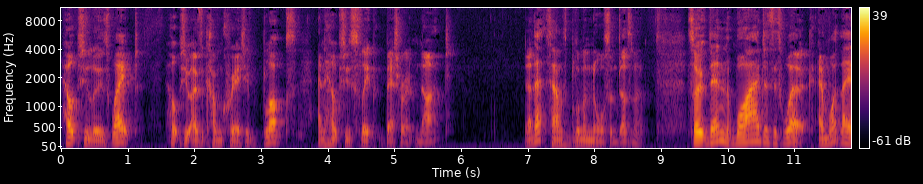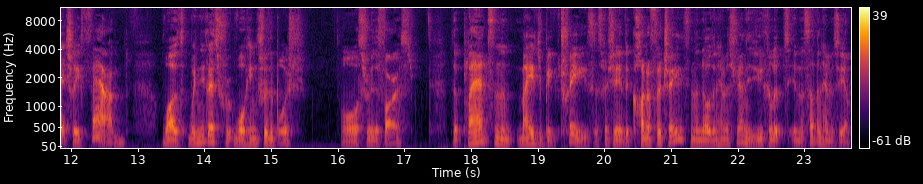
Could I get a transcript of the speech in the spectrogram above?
helps you lose weight, helps you overcome creative blocks, and helps you sleep better at night. Now that sounds bloomin' awesome, doesn't it? So then, why does this work? And what they actually found was when you go through, walking through the bush or through the forest, the plants and the major big trees, especially the conifer trees in the northern hemisphere and the eucalypts in the southern hemisphere,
